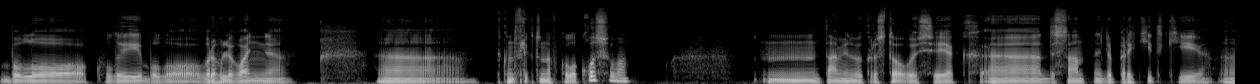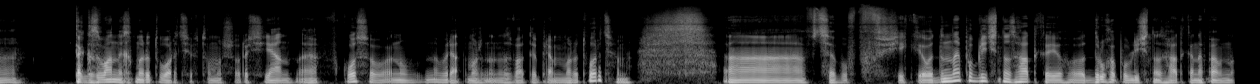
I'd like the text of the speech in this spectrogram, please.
було коли було врегулювання е, конфлікту навколо Косова. Там він використовувався як е, десантний для перекидки е, так званих миротворців, тому що росіян е, в Косово ну, навряд можна назвати прямо миротворцями. Це був одна публічна згадка його, друга публічна згадка, напевно,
